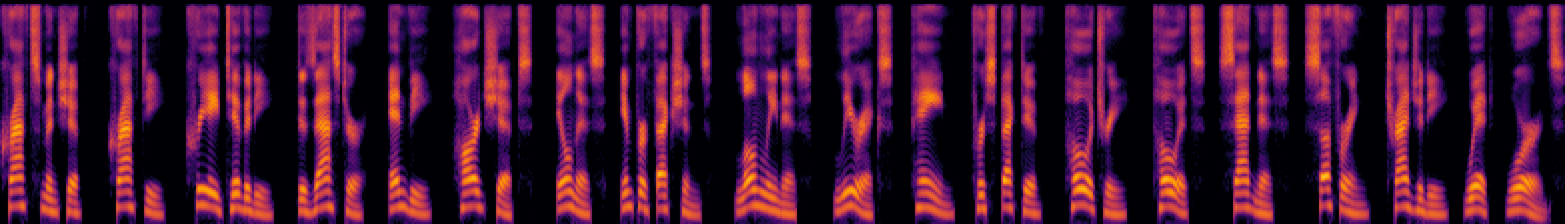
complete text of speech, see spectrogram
Craftsmanship, Crafty, Creativity, Disaster, Envy, Hardships, Illness, Imperfections, Loneliness, Lyrics, Pain, Perspective, Poetry, Poets, Sadness, Suffering, Tragedy, Wit, Words.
